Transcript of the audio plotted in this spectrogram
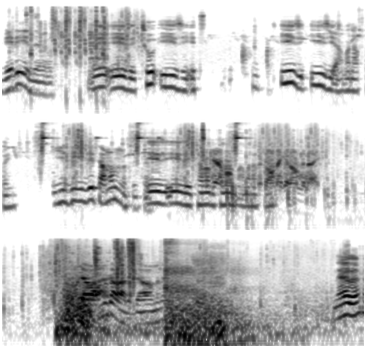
Very easy mi? Very easy. Too easy. It's easy easy amına koyayım. Easy easy tamam mısın sen? Easy easy. Tamam tamam all koyayım. Devamı da var. Devamını. Nerede?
